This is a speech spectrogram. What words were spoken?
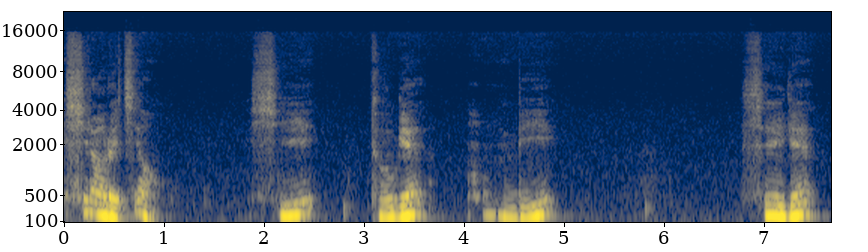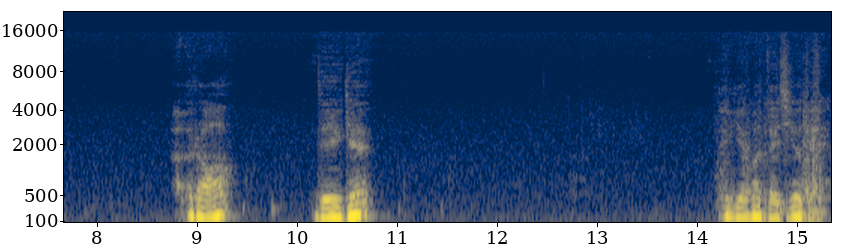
C라고 그랬죠. C 두 개, 미 세 개, 라 네 개, 네 개가 되지요, 네.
